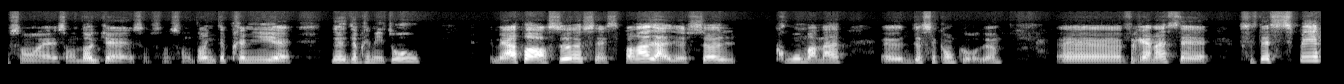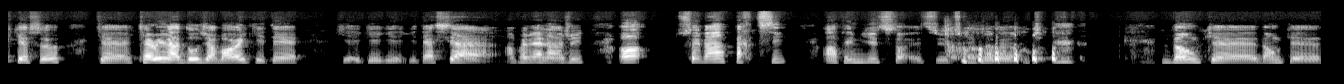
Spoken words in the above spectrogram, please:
son, son, dunk, son, dunk de premier, de, premier tour. Mais à part ça, c'est pas mal le seul gros moment de ce concours-là. vraiment, c'était si pire que ça que Karim Abdul-Jabbar, qui était qui, était assis en première rangée, a tout simplement parti en plein milieu du, du, concours de donc, euh, donc euh,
